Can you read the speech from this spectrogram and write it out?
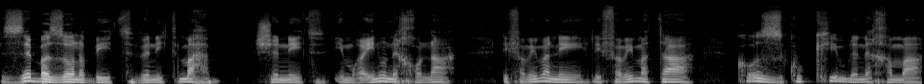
זה בזון הביט, ונטמע שנית, אם ראינו נכונה, לפעמים אני, לפעמים אתה, כה זקוקים לנחמה.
